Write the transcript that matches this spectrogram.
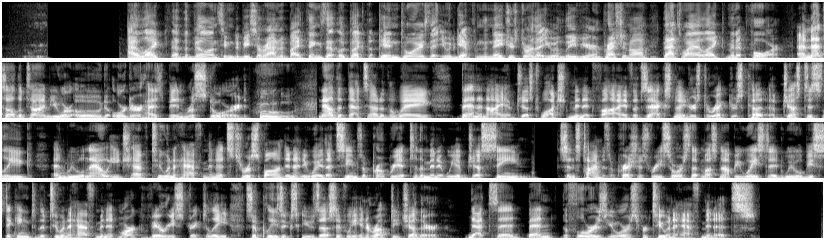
I liked that the villain seemed to be surrounded by things that looked like the pin toys that you would get from the nature store that you would leave your impression on. That's why I liked minute four. And that's all the time you are owed. Order has been restored. Whew. Now that that's out of the way, Ben and I have just watched minute five of Zack Snyder's director's cut of Justice League, and we will now each have two and a half minutes to respond in any way that seems appropriate to the minute we have just seen. Since time is a precious resource that must not be wasted, we will be sticking to the two and a half minute mark very strictly, so please excuse us if we interrupt each other. That said, Ben, the floor is yours for two and a half minutes.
